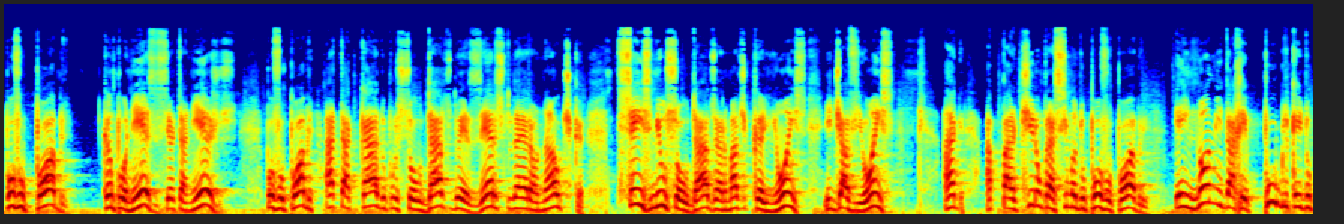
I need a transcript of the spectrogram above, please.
Povo pobre, camponeses, sertanejos, povo pobre atacado por soldados do exército da aeronáutica, 6 mil soldados armados de canhões e de aviões a, partiram para cima do povo pobre em nome da República e do,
